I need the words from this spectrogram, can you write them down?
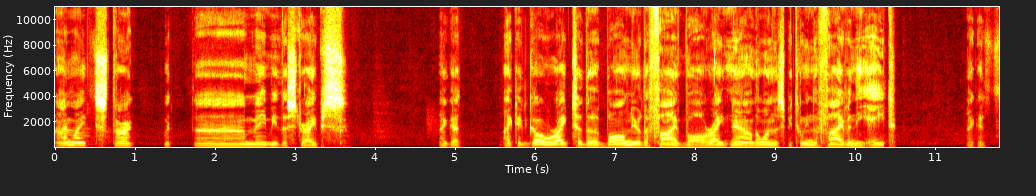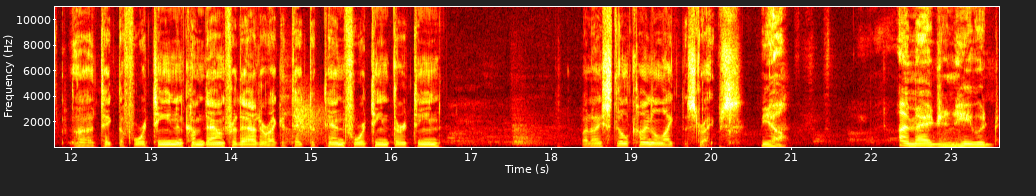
I might start with uh, maybe the stripes. I got I could go right to the ball near the five ball right now, the one that's between the five and the eight. I could uh, take the 14 and come down for that, or I could take the 10, 14, 13. But I still kind of like the stripes. Yeah. I imagine he would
